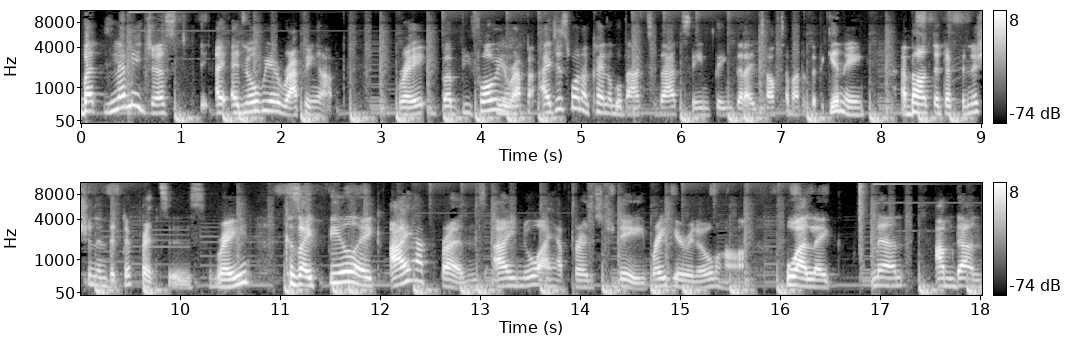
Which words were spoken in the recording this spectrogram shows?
But let me just, I, I know we are wrapping up, right? But before we Yeah. wrap up, I just want to kind of go back to that same thing that I talked about at the beginning about the definition and the differences, right? Because I feel like I have friends, I know I have friends today, right here in Omaha, who are like, man, I'm done.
